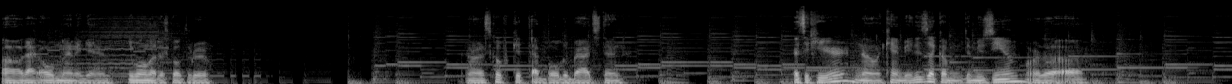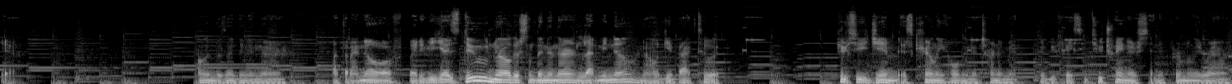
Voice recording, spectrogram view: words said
Oh, that old man again. He won't let us go through. Alright, let's go get that boulder badge then. Is it here? No, it can't be. This is like um, the museum or the, uh, don't think there's anything in there. Not that I know of, but if you guys do know there's something in there, let me know and I'll get back to it. Pewter City Gym is currently holding a tournament. You'll be facing two trainers in a preliminary round.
